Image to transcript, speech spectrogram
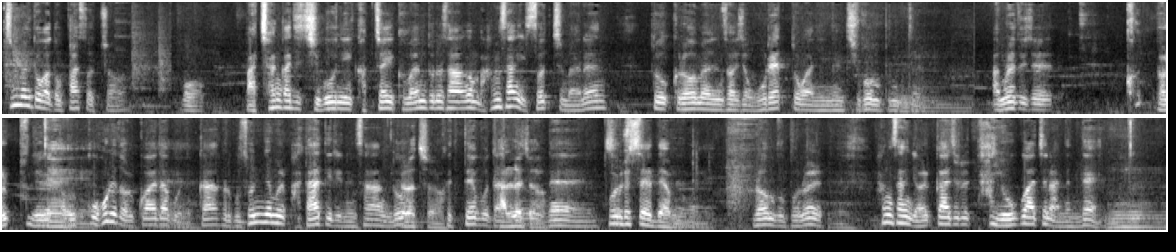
친밀도가 높았었죠. 뭐 마찬가지 직원이 갑자기 그만두는 상황은 항상 있었지만은 또 그러면서 이제 오랫동안 있는 직원분들 음, 아무래도 이제 커- 넓, 네. 넓고 홀이 넓고 하다 네. 보니까 그리고 손님을 받아들이는 상황도 그렇죠. 그때보다 다르죠. 네, 서비스에 대한 네. 부분. 그런 부분을 네. 항상 열 가지를 다 요구하진 않는데 음,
